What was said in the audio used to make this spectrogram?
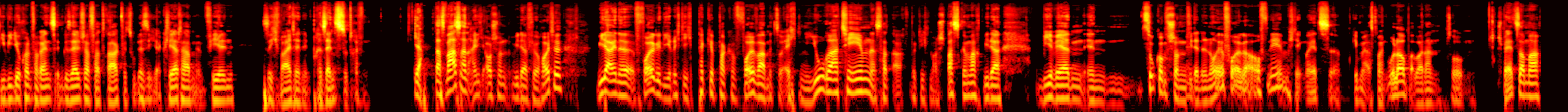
die Videokonferenz im Gesellschaftsvertrag für zulässig erklärt haben, empfehlen, sich weiterhin in Präsenz zu treffen. Ja, das war es dann eigentlich auch schon wieder für heute. Wieder eine Folge, die richtig peckepacke voll war mit so echten Jura-Themen. Das hat auch wirklich mal Spaß gemacht wieder. Wir werden in Zukunft schon wieder eine neue Folge aufnehmen. Ich denke mal, jetzt äh, gehen wir erstmal in Urlaub, aber dann so Spätsommer.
